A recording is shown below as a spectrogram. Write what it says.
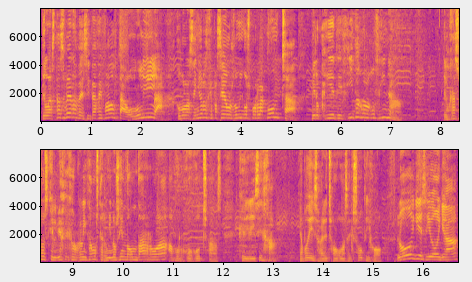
te las das verdes si te hace falta o lila, como las señoras que pasean los domingos por la concha, pero quietecita con la cocina. El caso es que el viaje que organizamos terminó siendo a Ondarroa a por cogochas. Que diréis, hija, ya podíais haber hecho algo más exótico. Lo oyes, ya.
